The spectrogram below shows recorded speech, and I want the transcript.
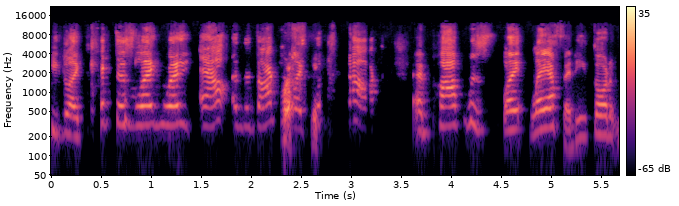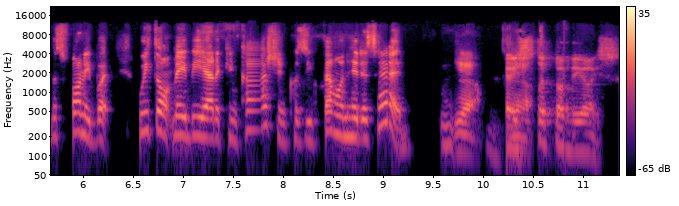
he like kicked his leg way out, and the doctor like Right. let's knock. And Pop was like laughing. He thought it was funny, but we thought maybe he had a concussion because he fell and hit his head. Yeah. He Yeah. slipped on the ice.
